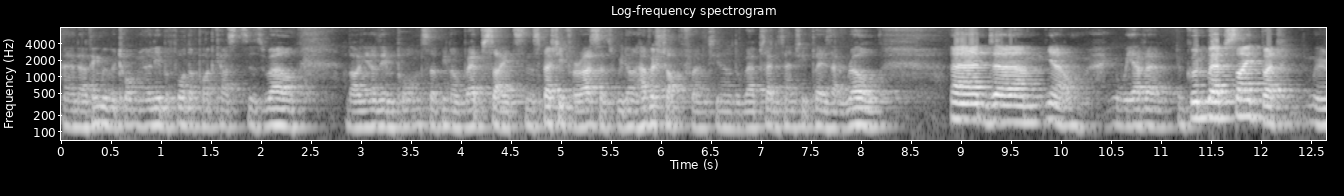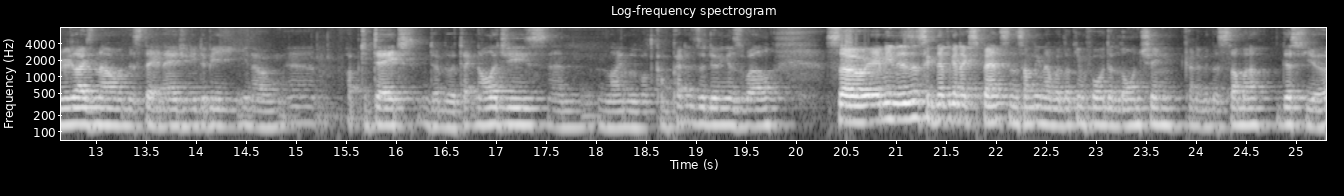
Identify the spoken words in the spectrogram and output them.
and I think we were talking earlier before the podcast as well about you know the importance of you know websites and especially for us as we don't have a shop front you know the website essentially plays that role and um, you know, we have a, a, good website, but we realize now in this day and age, you need to be you know uh, up to date in terms of the technologies and in line with what competitors are doing as well. So I mean, it is a significant expense and something that we're looking forward to launching kind of in the summer this year,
